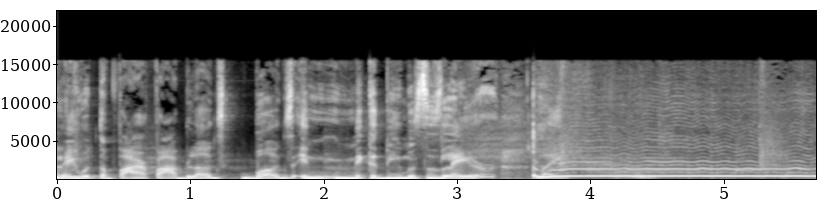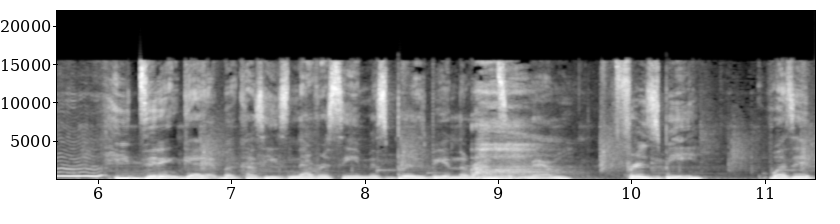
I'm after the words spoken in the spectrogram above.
play with the firefly bugs bugs in Nicodemus's lair. Like he didn't get it because he's never seen Miss Brisby and the rats of NIMH. Frisbee. Was it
